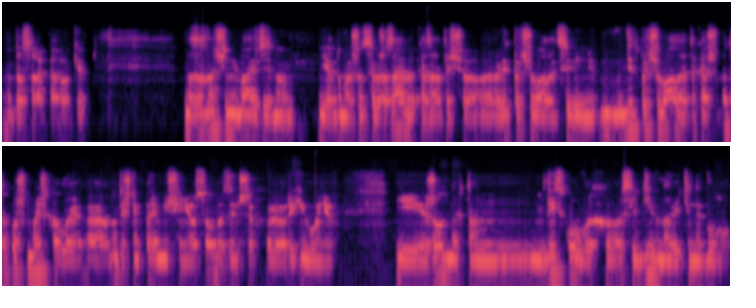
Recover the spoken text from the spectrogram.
до 40 років. На зазначеній базі, ну я думаю, що це вже зайве казати, що е, відпочивали цивільні, відпочивали, а також, а також мешкали е, внутрішньо переміщені особи з інших е, регіонів, і жодних там військових е, слідів навіть і не було.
